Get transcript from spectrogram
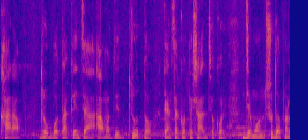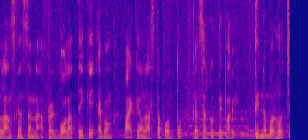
খারাপ দ্রব্য থাকে যা আমাদের দ্রুত ক্যান্সার করতে সাহায্য করে। যেমন, শুধু আপনার লাংস ক্যান্সার না, আপনার গলা থেকে এবং পায়খানা রাস্তা পর্যন্ত ক্যান্সার করতে পারে। তিন নম্বর হচ্ছে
